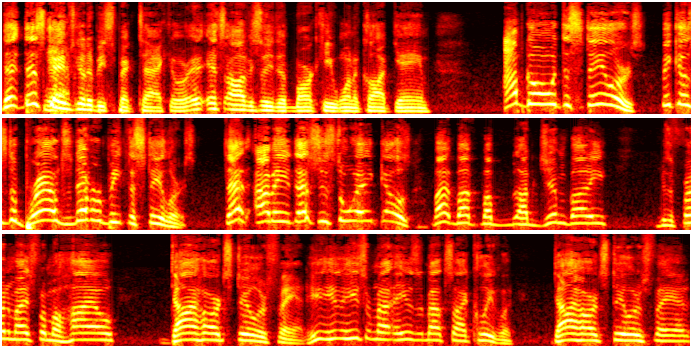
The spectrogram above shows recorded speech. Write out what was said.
Th- this game's yeah. going to be spectacular. It's obviously the marquee one o'clock game. I'm going with the Steelers because the Browns never beat the Steelers. That I mean, that's just the way it goes. My my, my, my gym buddy He's a friend of mine. He's from Ohio. Diehard Steelers fan. He, he's from he's from outside Cleveland. Diehard Steelers fan.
